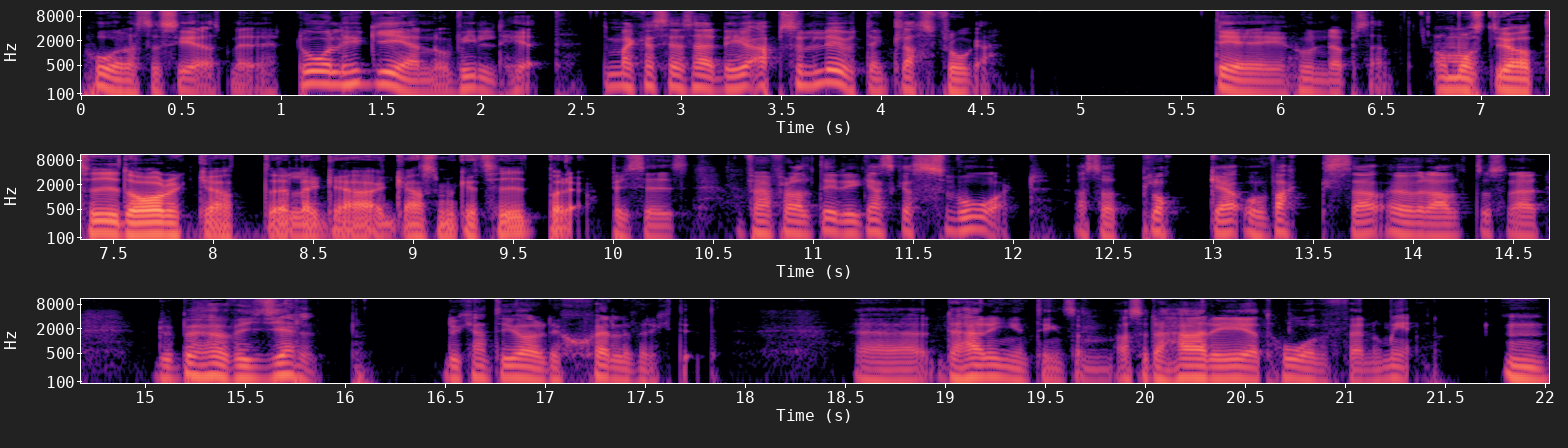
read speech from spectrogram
Hår associeras med dålig hygien och vildhet. Man kan säga så här, det är ju absolut en klassfråga. Det är 100%. Och måste ju ha tid och ork att eh, lägga ganska mycket tid på det. Precis. Och framförallt är det ganska svårt. Alltså att plocka och vaxa överallt och sådär. Du behöver hjälp. Du kan inte göra det själv riktigt. Eh, det här är ingenting som, alltså det här är ett hovfenomen. Mm.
